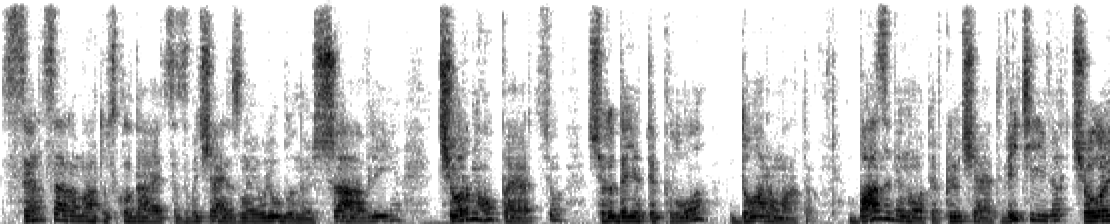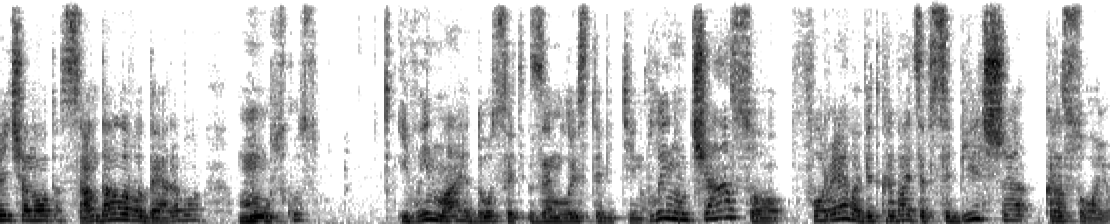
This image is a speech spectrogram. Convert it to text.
Серце аромату складається, звичайно, з моєї улюбленої шавлії, чорного перцю, що додає тепло до аромату. Базові ноти включають вітівер, чоловіча нота, сандалове дерево, мускус. І він має досить землистий відтінок. Плином часу Форева відкривається все більше красою.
